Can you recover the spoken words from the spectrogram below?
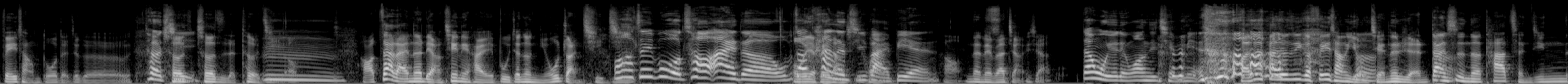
非常多的这个车特技车子的特技哦。嗯、好，再来呢，两千年还有一部叫做《扭转奇迹》，哇，这一部我超爱的，我不知道看了几百遍。好，那你要不要讲一下？但我有点忘记前面，反正他就是一个非常有钱的人，嗯、但是呢，他曾经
